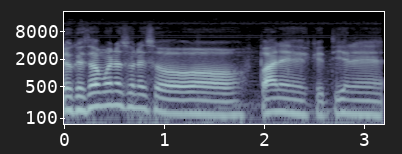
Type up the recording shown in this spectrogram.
Los que están buenos son esos panes que tienen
